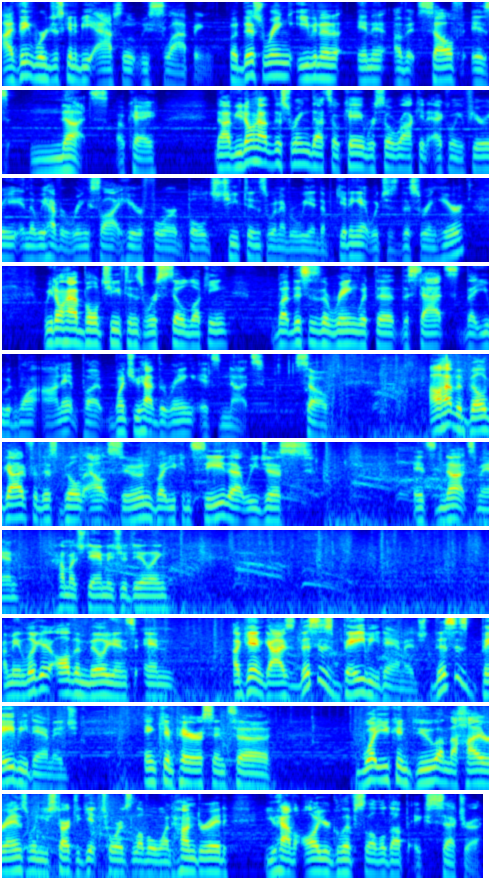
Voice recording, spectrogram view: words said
I think we're just going to be absolutely slapping. But this ring, even in it of itself, is nuts, okay? Now, if you don't have this ring, that's okay. We're still rocking Echoing Fury, and then we have a ring slot here for Bold Chieftains whenever we end up getting it, which is this ring here. We don't have Bold Chieftains. We're still looking. But this is the ring with the, the stats that you would want on it. But once you have the ring, it's nuts. So, I'll have a build guide for this build out soon. But you can see that we just... It's nuts, man. How much damage you're dealing. I mean, look at all the millions. And, again, guys, this is baby damage. This is baby damage in comparison to what you can do on the higher ends when you start to get towards level 100 you have all your glyphs leveled up etc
